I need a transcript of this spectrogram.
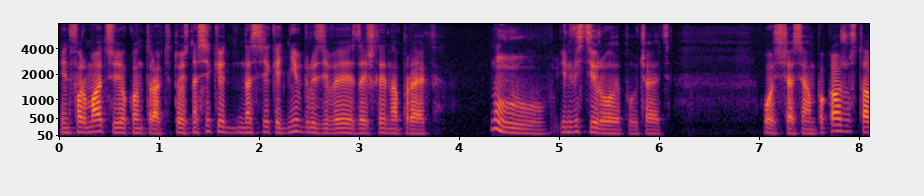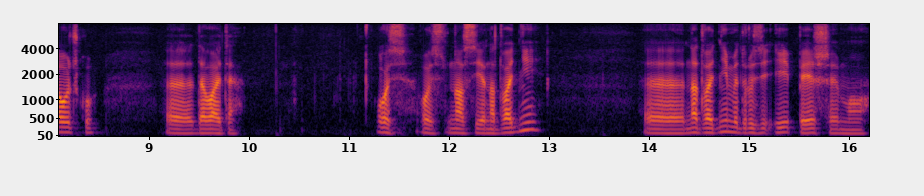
інформацію о контракті. Тобто, на скільки, на скільки днів, друзі, ви зайшли на проект. Ну, інвестували, виходить. Ось, зараз я вам покажу ставочку. Е, давайте. Ось, ось у нас є на 2 дні. Е, на 2 дні ми, друзі, і пишемо.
